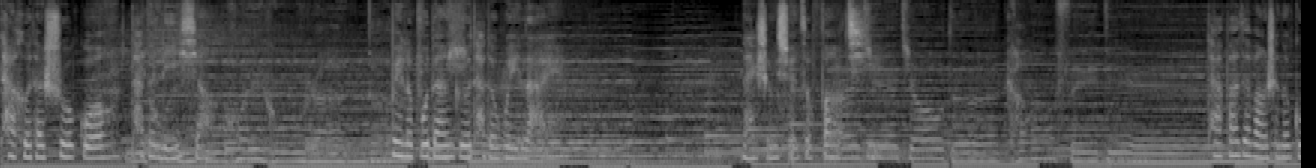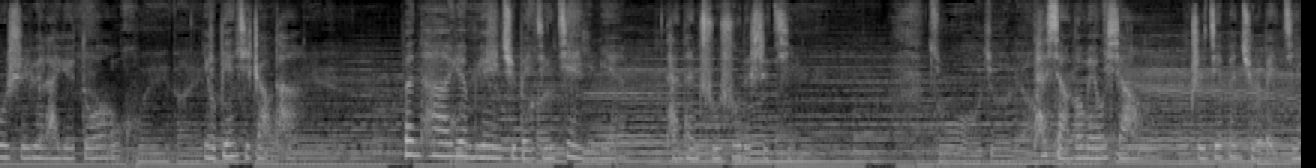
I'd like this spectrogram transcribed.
他和他说过他的理想，为了不耽搁他的未来，男生选择放弃。他发在网上的故事越来越多，有编辑找他，问他愿不愿意去北京见一面，谈谈出书的事情。他想都没有想，直接奔去了北京。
